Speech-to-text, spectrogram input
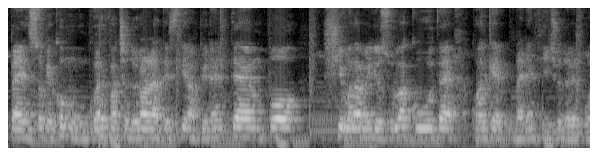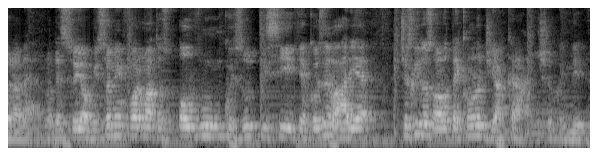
Penso che comunque faccia durare la testina più nel tempo, scivola meglio sulla cute, qualche beneficio deve pure averlo. Adesso io mi sono informato ovunque su tutti i siti e cose varie, c'è scritto solo tecnologia crunch, quindi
